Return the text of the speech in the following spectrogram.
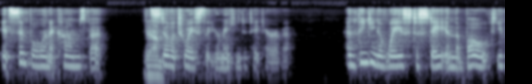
it's simple and it comes, but it's Yeah. still a choice that you're making to take care of it. And thinking of ways to stay in the boat, you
